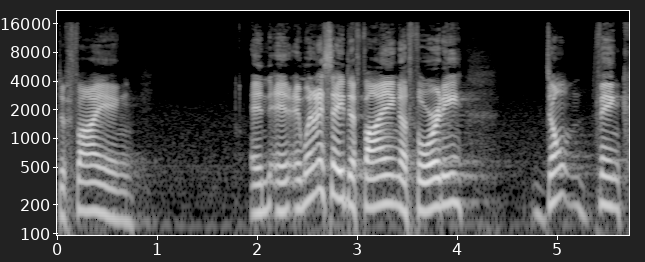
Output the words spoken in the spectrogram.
defying and, and, and when I say defying authority, don't think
